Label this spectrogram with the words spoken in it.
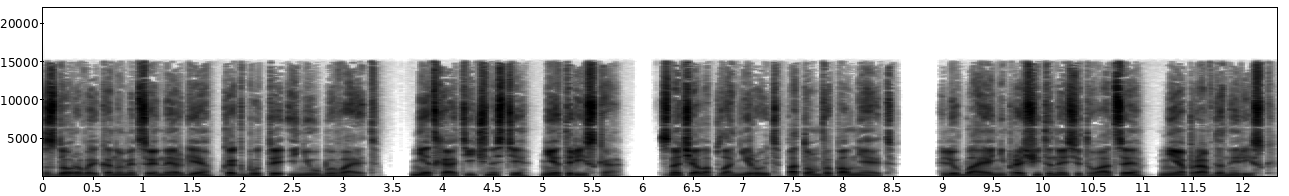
Здорово экономится энергия, как будто и не убывает. Нет хаотичности, нет риска. Сначала планирует, потом выполняет. Любая непросчитанная ситуация — неоправданный риск.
